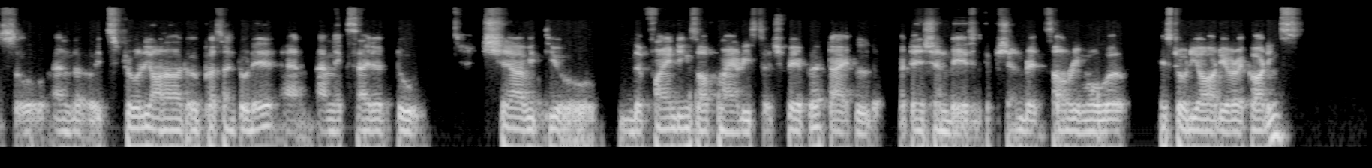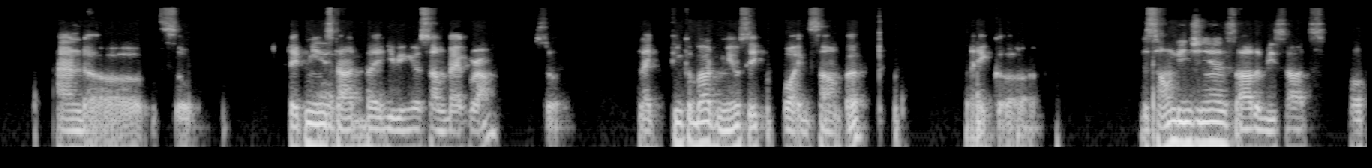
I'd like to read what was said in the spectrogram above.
So, and uh, it's truly honor to present today, and I'm excited to share with you the findings of my research paper titled Attention-Based Efficient Breath Sound Removal in Studio Audio Recordings. And uh, so let me start by giving you some background. So like think about music, for example, like uh, the sound engineers are the wizards of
